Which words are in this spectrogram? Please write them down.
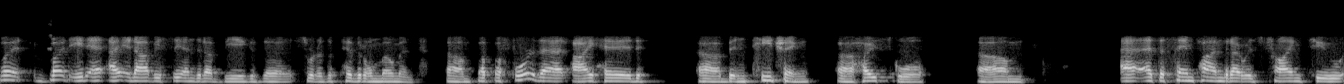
but but it it obviously ended up being the sort of the pivotal moment. Um, but before that, I had uh, been teaching uh, high school um, at, the same time that I was trying to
